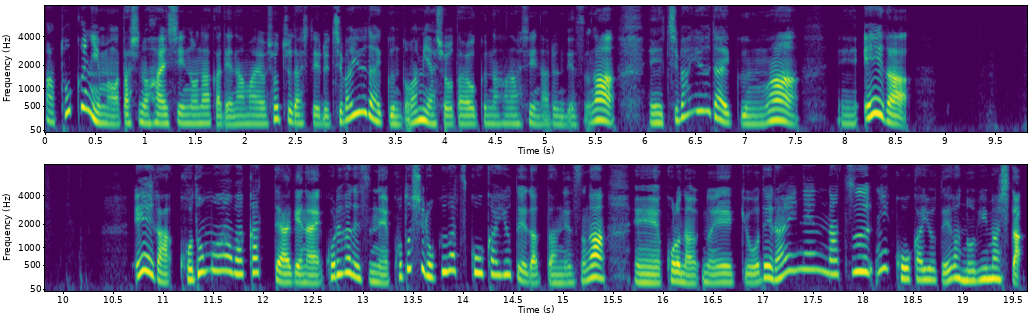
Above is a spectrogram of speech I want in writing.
まあ、特にま私の配信の中で名前をしょっちゅう出している千葉雄大君と間宮祥太郎君の話になるんですが、えー、千葉雄大君は、えー、映画、映画、子供は分かってあげない。これがですね、今年6月公開予定だったんですが、えー、コロナの影響で来年夏に公開予定が伸びました。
